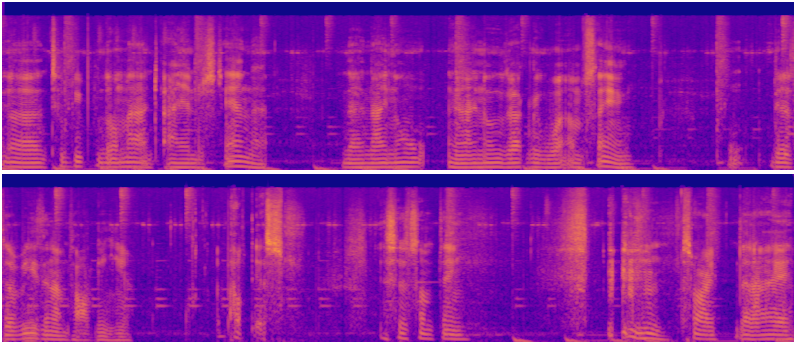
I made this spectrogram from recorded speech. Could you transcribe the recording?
uh, two people don't match. I understand that. Then I know, and I know exactly what I'm saying. There's a reason I'm talking here about this. This is something, sorry, that I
